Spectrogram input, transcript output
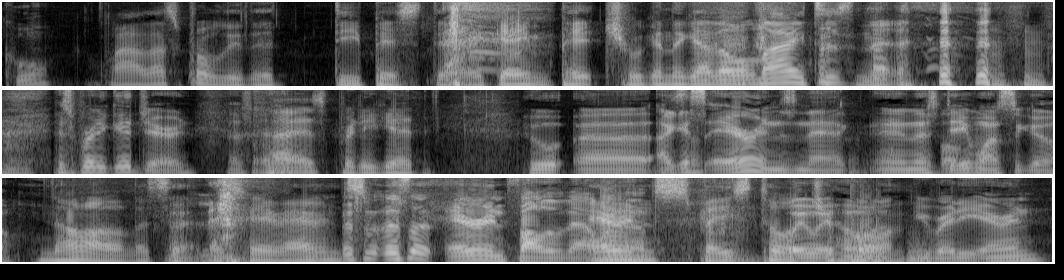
Cool. Wow, that's probably the deepest uh, game pitch we're gonna get all night, isn't it? It's pretty good, Jared. That's cool. that is pretty good. Who? Uh, I guess Aaron's next, unless Dave wants to go. No, let's let, let's hear Aaron. Let's, let's let Aaron follow that Aaron's one space up. torture Wait, wait, hold on. porn. You ready, Aaron?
